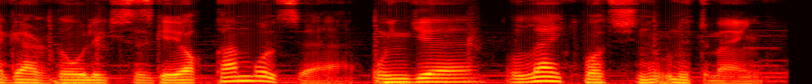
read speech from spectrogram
agar rolik sizga yoqqan bo'lsa unga layk bosishni unutmang.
